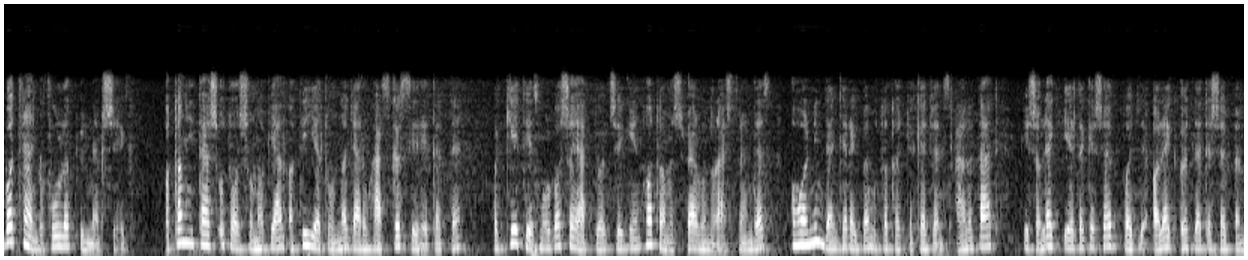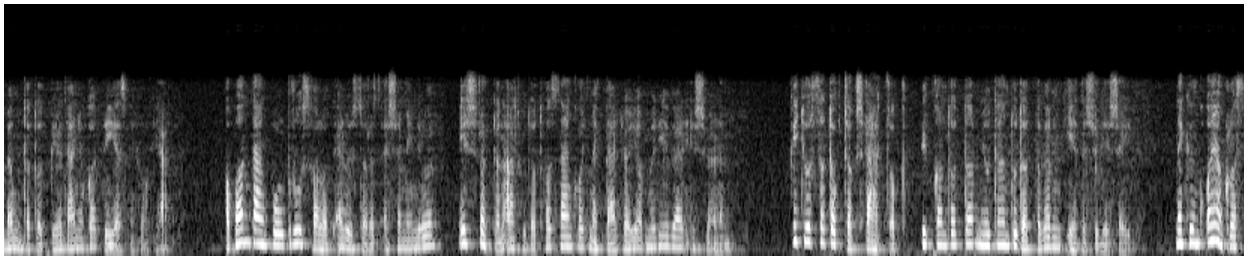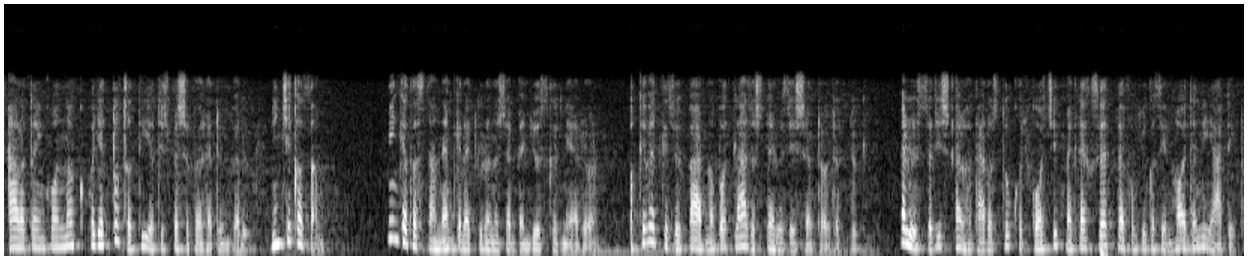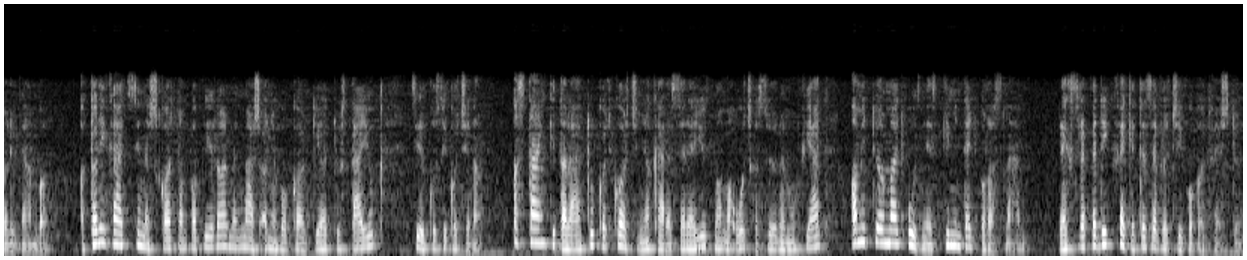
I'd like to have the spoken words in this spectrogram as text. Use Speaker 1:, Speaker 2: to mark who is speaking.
Speaker 1: Botrányba fulladt ünnepség. A tanítás utolsó napján a Tietón nagyáruház közszéré tette, hogy két hét múlva saját költségén hatalmas felvonulást rendez, ahol minden gyerek bemutathatja kedvenc állatát, és a legérdekesebb vagy a legötletesebben bemutatott példányokat díjazni fogják. A bandánkból Bruce hallott először az eseményről, és rögtön átfutott hozzánk, hogy megtárgyalja Mörével és velem. Fityusszatok csak, srácok! Pikkantotta, miután tudatta velünk értesüléseit. Nekünk olyan klassz állataink vannak, hogy egy tucat díjat is besöpörhetünk velük. Nincs igazam? Minket aztán nem kellett különösebben győzködni erről. A következő pár napot lázas tervezéssel töltöttük. Először is elhatároztuk, hogy Korcsit meg Rexet befogjuk az én hajdani játéktoligámba. A taligát színes kartonpapírral meg más anyagokkal kiadjusztáljuk cirkuszi kocsinak. Aztán kitaláltuk, hogy Korcsi nyakára szereljük mama ócska szőrömufját, amitől majd úgy néz ki, mint egy oroszlán. Rexre pedig fekete zebracsíkokat festünk.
